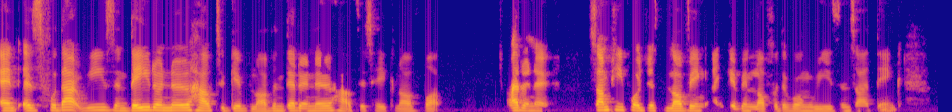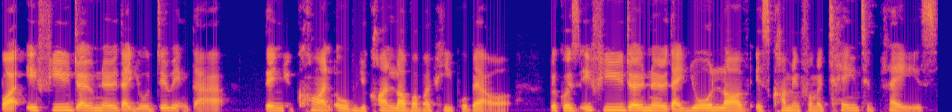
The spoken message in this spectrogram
and as for that reason, they don't know how to give love and they don't know how to take love. But I don't know. Some people are just loving and giving love for the wrong reasons. I think, but if you don't know that you're doing that, then you can't, or you can't love other people better. Because if you don't know that your love is coming from a tainted place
